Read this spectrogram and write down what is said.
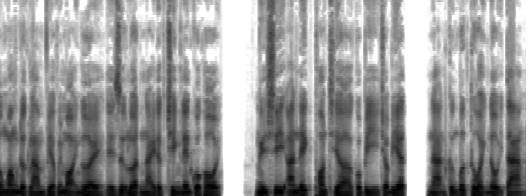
ông mong được làm việc với mọi người để dự luật này được trình lên Quốc hội. Nghị sĩ Annick Pontier của Bỉ cho biết, nạn cưỡng bức thu hoạch nội tạng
